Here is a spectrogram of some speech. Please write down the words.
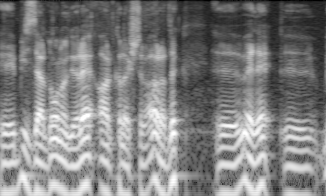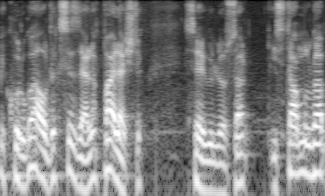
e, bizler de ona göre arkadaşları aradık e, ve de e, bir kurgu aldık sizlerle paylaştık sevgili dostlar. İstanbul'da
